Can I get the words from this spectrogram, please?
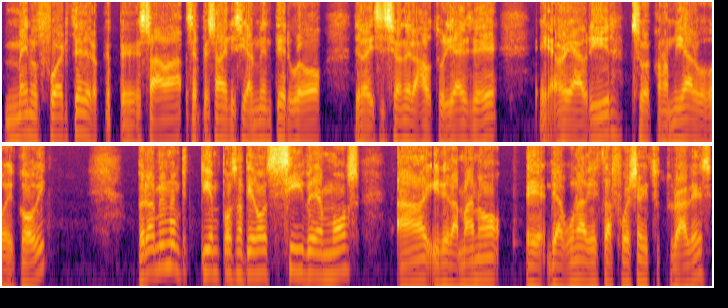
menos fuerte de lo que pensaba, se pensaba inicialmente luego de la decisión de las autoridades de eh, reabrir su economía luego de COVID. Pero al mismo tiempo, Santiago, sí vemos, ah, y de la mano eh, de alguna de estas fuerzas estructurales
